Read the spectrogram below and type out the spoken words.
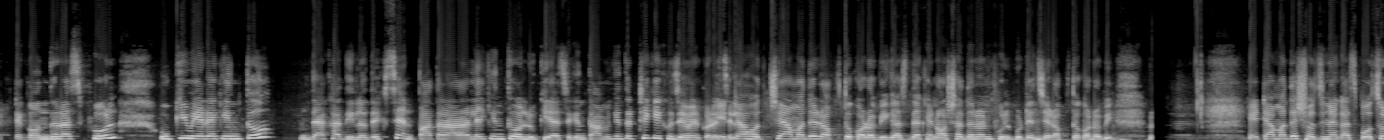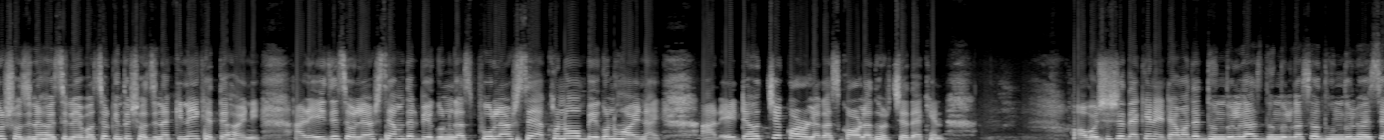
একটা গন্ধরাজ ফুল উকি মেরে কিন্তু দেখা দিল, দেখছেন? পাতার আড়ালে কিন্তু ও লুকিয়ে আছে, কিন্তু আমি কিন্তু ঠিকই খুঁজে বের করেছিলাম। এটা হচ্ছে আমাদের রক্তকরবী গাছ। দেখেন, অসাধারণ ফুল ফুটেছে রক্তকরবী। এটা আমাদের সজনা গাছ। প্রচুর সজনা হয়েছিল এবছর, কিন্তু সজনা কিনেই খেতে হয়নি। আর এই যে চলে আসছে আমাদের বেগুন গাছ, ফুল আসছে, এখনও বেগুন হয় নাই। আর এইটা হচ্ছে করলা গাছ, করলা ধরছে, দেখেন। অবশেষে দেখেন এটা আমাদের ধুন্দুল গাছ, ধুন্দুল গাছেও ধুন্দুল হয়েছে,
